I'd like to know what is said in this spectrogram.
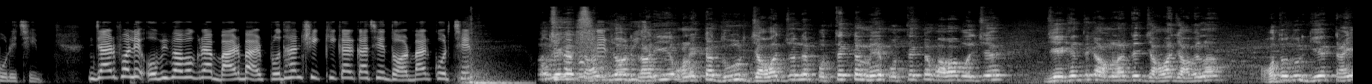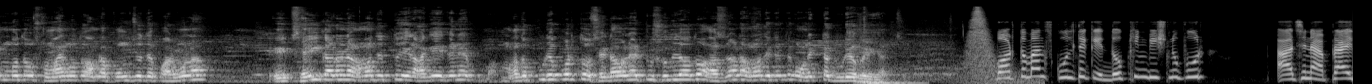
পড়েছে। যার ফলে অভিভাবকরা বারবার প্রধান শিক্ষিকার কাছে দরবার করছেন। গাড়ি অনেকটা দূর যাওয়ার জন্য প্রত্যেকটা মেয়ে প্রত্যেকটা বাবা বলছে যে এখান থেকে আমাদের যাওয়া যাবে না। অত দূর গিয়ে টাইম মতো সময় মতো আমরা পৌঁছতে পারব না। এই সেই কারণে আমাদের তো এর আগে এখানে মাধবপুরে পড়তো সেটা হলে একটু সুবিধা হতো। আসনাটা আমাদের এখান থেকে অনেকটা দূরে হয়ে যাচ্ছে। বর্তমান স্কুল থেকে দক্ষিণ বিষ্ণুপুর, আজ না প্রায়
